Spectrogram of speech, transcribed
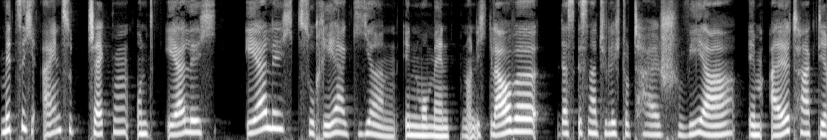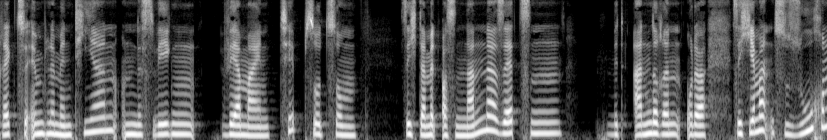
mit sich einzuchecken und ehrlich, ehrlich zu reagieren in Momenten. Und ich glaube, das ist natürlich total schwer im Alltag direkt zu implementieren. Und deswegen wäre mein Tipp so zum sich damit auseinandersetzen mit anderen oder sich jemanden zu suchen,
